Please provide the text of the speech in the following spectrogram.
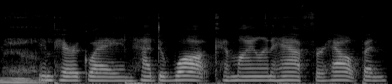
man. in Paraguay and had to walk a mile and a half for help. And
